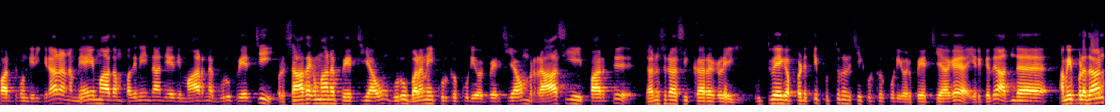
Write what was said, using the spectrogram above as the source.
பார்த்து கொண்டிருக்கிறார். ஆனால் மே மாதம் பதினைந்தாம் தேதி மாறின குரு பயிற்சி ஒரு சாதகமான பயிற்சியாகவும் குரு பலனை கொடுக்கக்கூடிய ஒரு பயிற்சியாகவும் ராசியை பார்த்து தனுசு ராசிக்காரர்களை உத்வேகப்படுத்தி புத்துணர்ச்சி கொடுக்கக்கூடிய ஒரு பயிற்சியாக இருக்குது. அந்த அமைப்பில் தான்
